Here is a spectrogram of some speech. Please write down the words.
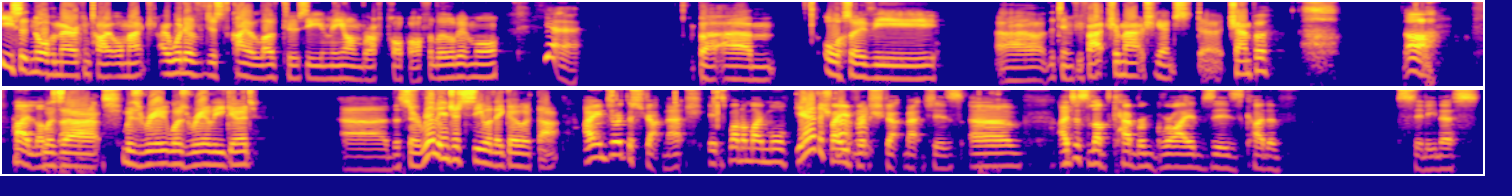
decent North American title match. I would have just kind of loved to see Leon Ruff pop off a little bit more. Yeah. but um, also the uh, the Timothy Thatcher match against uh, Ciampa Ah, I love was that uh, match. was really was really good. Uh, the So really interested to see where they go with that. I enjoyed the strap match. It's one of my more Yeah, the strap favorite match. strap matches. Um, I just loved Cameron Grimes's kind of silliness.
